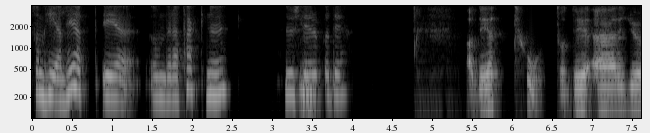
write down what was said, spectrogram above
som helhet är under attack nu. Hur ser mm. du på det? Ja, det är ett hot och det är ju,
